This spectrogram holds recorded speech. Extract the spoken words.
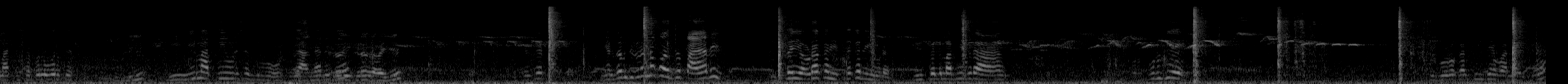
माती ही माती एवढी एकदम तिकडे नको पाया रे इथं एवढा कर इथं कर एवढं ही पहिली माती इकडे आण भरपूर घे ती गोळं करशील ते बनायचं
